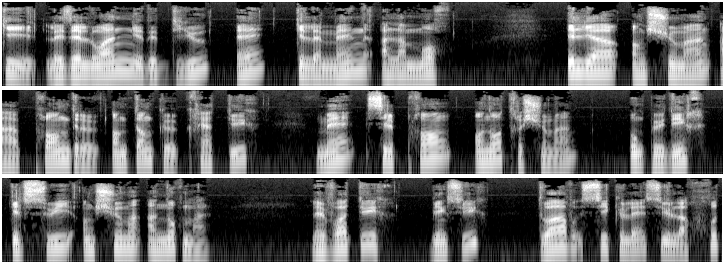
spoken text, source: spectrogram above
qui les éloigne de Dieu et qui les mène à la mort. Il y a un chemin à prendre en tant que créature, mais s'il prend un autre chemin, on peut dire qu'il suit un chemin anormal. Les voitures, bien sûr, doivent circuler sur la route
